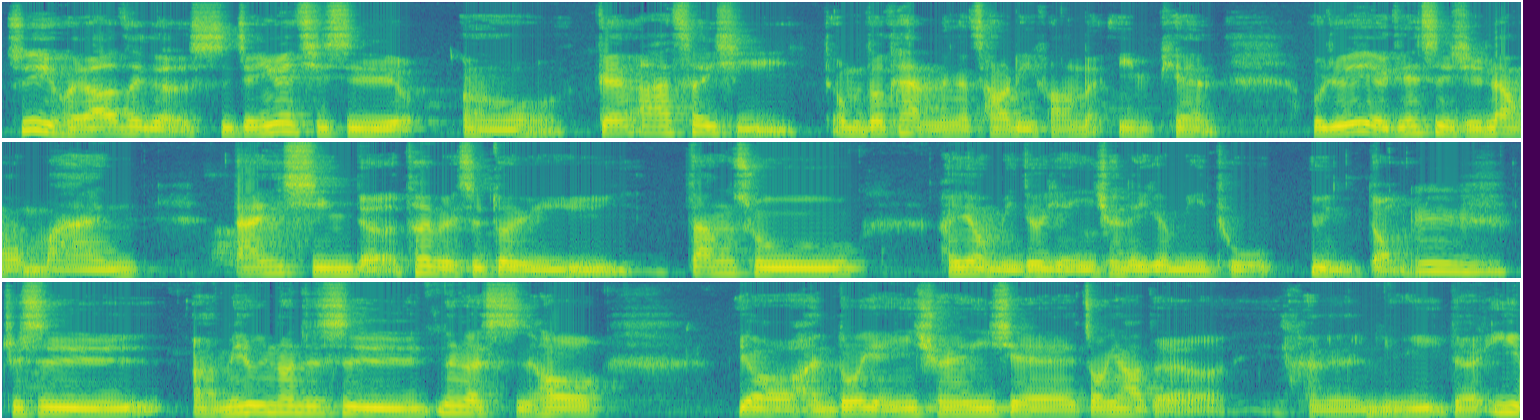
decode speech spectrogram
所以回到这个事件，因为其实，嗯、呃，跟阿策一起，我们都看了那个超立方的影片。我觉得有一件事情让我蛮担心的，特别是对于当初很有名就演艺圈的一个 Me Too 运动，嗯，就是呃 Me Too 运动就是那个时候有很多演艺圈一些重要的可能女的艺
